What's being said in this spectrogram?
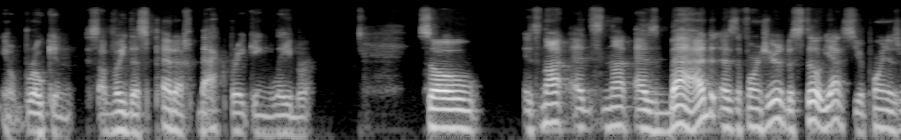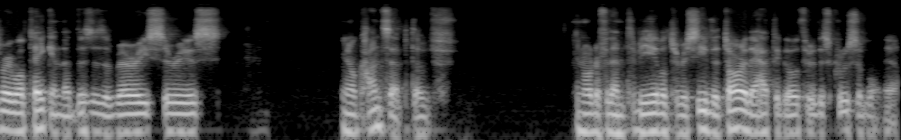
you know broken this avodas perech backbreaking labor. So it's not it's not as bad as the 400 years but still yes your point is very well taken that this is a very serious you know concept of in order for them to be able to receive the torah they have to go through this crucible yeah.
